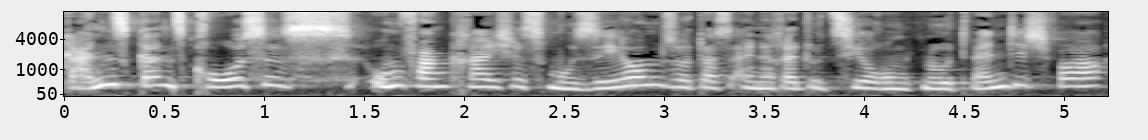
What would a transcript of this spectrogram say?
ganz, ganz großes, umfangreiches Museum, so dass eine Reduzierung notwendig war.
